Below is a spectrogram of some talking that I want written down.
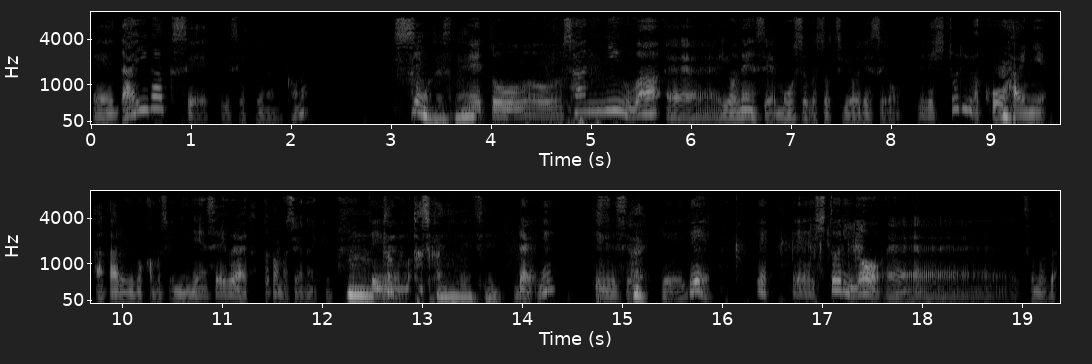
えー大学生っていう設定なのかなそうですえっ、ね。と、3人は、え4年生、もうすぐ卒業ですよ。で、1人は後輩に当たるのかもしれない。2年生ぐらいだったかもしれないけど、うんっていうた確か2年生。だよね。っていう設定で、で、え1人の、えーそのだ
